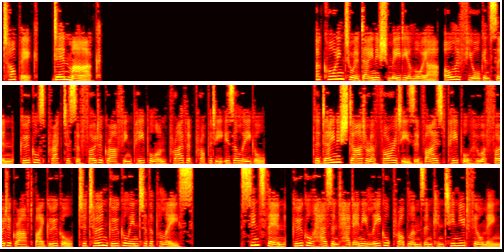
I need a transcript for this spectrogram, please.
Topic: Denmark According to a Danish media lawyer, Oluf Jorgensen, Google's practice of photographing people on private property is illegal. The Danish data authorities advised people who are photographed by Google, to turn Google into the police. Since then, Google hasn't had any legal problems and continued filming.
